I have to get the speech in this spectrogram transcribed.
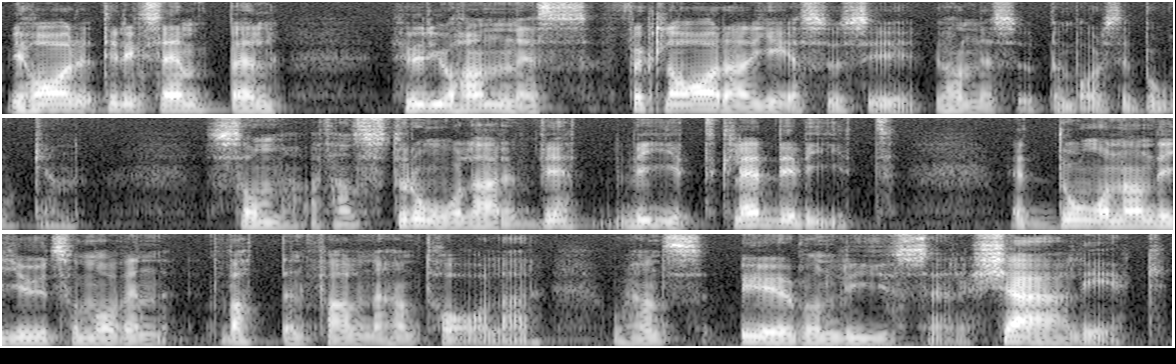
Vi har till exempel hur Johannes förklarar Jesus i Johannes uppenbarelseboken. Som att han strålar vit, vitklädd i vit. Ett dånande ljud som av en vattenfall när han talar. och hans ögon lyser kärlek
